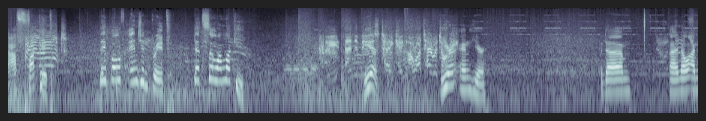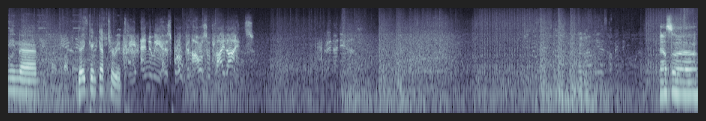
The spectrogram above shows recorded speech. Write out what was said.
Ah, fuck it. They both engine crit. That's so unlucky. Enemy Here. is taking our territory. Here and here. But, um, uh, no, I mean, uh, fuck. I- they can capture it. The enemy has broken our supply lines. Grenadiers! There's a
